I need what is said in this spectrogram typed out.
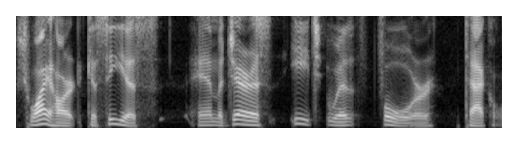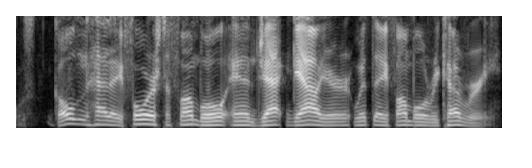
Schweihart, Casillas, and Majerus each with four tackles. Golden had a forced fumble, and Jack Gallier with a fumble recovery.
